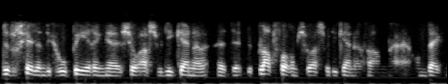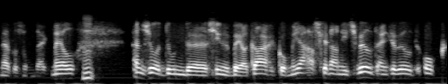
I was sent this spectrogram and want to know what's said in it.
de verschillende groeperingen zoals we die kennen, de, de platforms zoals we die kennen van Ontdek, net als Ontdek Mail. Hm. En zodoende zien we bij elkaar gekomen. Ja, als je dan iets wilt en je wilt ook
